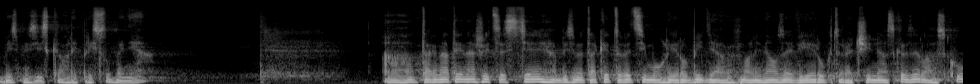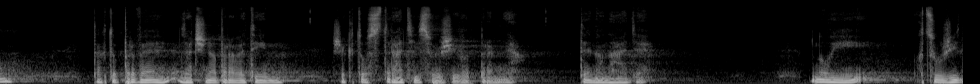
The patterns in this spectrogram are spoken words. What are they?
aby sme získali prísľubenia. A tak na tej našej ceste, aby sme takéto veci mohli robiť a mali naozaj vieru, ktorá činná skrze lásku, tak to prvé začína práve tým, že kto stratí svoj život pre mňa, ten nájde. Mnohí chcú žiť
